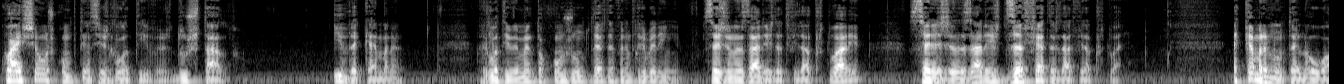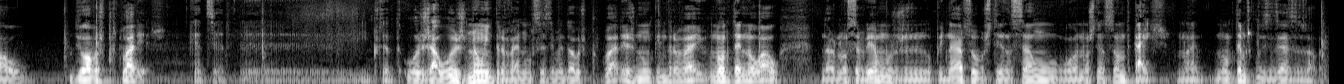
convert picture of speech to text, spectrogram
quais são as competências relativas do Estado e da Câmara relativamente ao conjunto desta frente ribeirinha? Seja nas áreas da atividade portuária, seja nas áreas desafetas da atividade portuária. A Câmara não tem know-how de obras portuárias. Quer dizer, eh, portanto, hoje, já hoje não intervém no licenciamento de obras portuárias, nunca interveio, não tem know-how. Nós não sabemos eh, opinar sobre extensão ou não extensão de cais. Não, é? não temos que licenciar essas obras.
